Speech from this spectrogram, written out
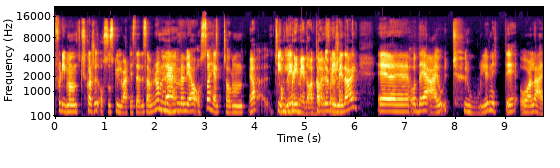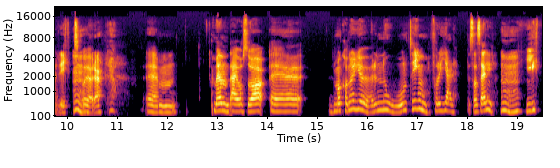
Fordi man kanskje også skulle vært i stedet sammen, men, det, men vi har også helt sånn Ja. tydelig Kan tydelig du bli med i dag? Kan du bli med i dag? Eh, og det er jo utrolig nyttig og lærerikt Mm. å gjøre. Em, men det er jo også eh, Man kan jo gjøre noen ting for å hjelpe seg selv. Mm. Litt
